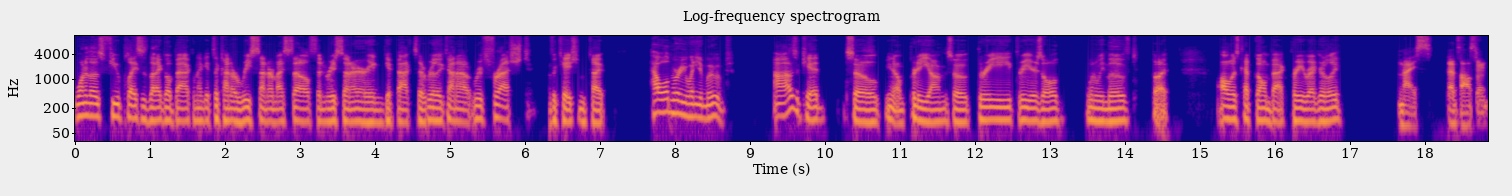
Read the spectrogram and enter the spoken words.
one of those few places that I go back and I get to kind of recenter myself and recenter and get back to really kind of refreshed vacation type. How old were you when you moved? Uh, I was a kid, so you know, pretty young. So three three years old when we moved, but always kept going back pretty regularly. Nice. That's awesome.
